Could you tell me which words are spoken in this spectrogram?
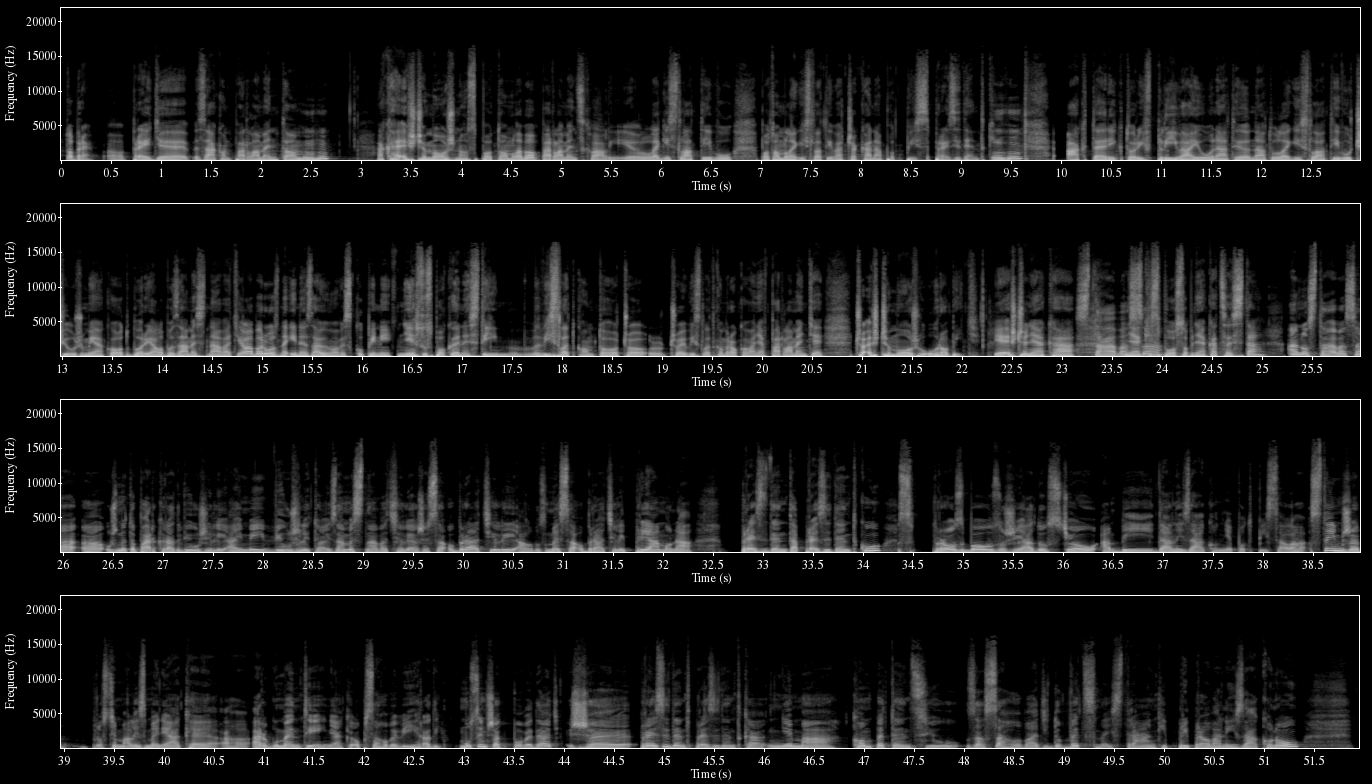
Dobre, e, prejde zákon parlamentom. Mm-hmm. Aká je ešte možnosť potom? Lebo parlament schváli legislatívu, potom legislatíva čaká na podpis prezidentky. Mm-hmm. Aktéry, ktorí vplývajú na, t- na tú legislatívu, či už my ako odbory, alebo zamestnávateľ, alebo rôzne iné zaujímavé skupiny, nie sú spokojné s tým výsledkom toho, čo, čo je výsledkom rokovania v parlamente. Čo ešte môžu urobiť? Je ešte nejaká, stáva nejaký sa. spôsob, nejaká cesta? Áno, stáva sa. A už sme to párkrát využili aj my, využili to aj zamestnávateľia, že sa obrátili, alebo sme sa obrátili priamo na prezidenta, prezidentku s prozbou, so žiadosťou, aby daný zákon nepodpísala. S tým, že proste mali sme nejaké argumenty, nejaké obsahové výhrady. Musím však povedať, že prezident, prezidentka nemá kompetenciu zasahovať do vecnej stránky pripravovaných zákonov.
